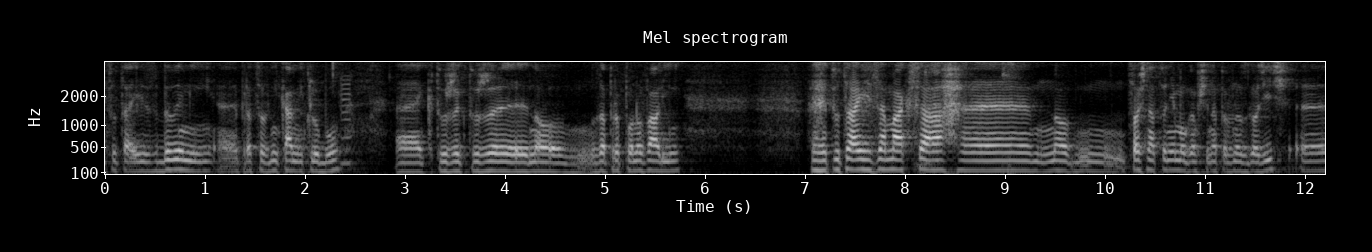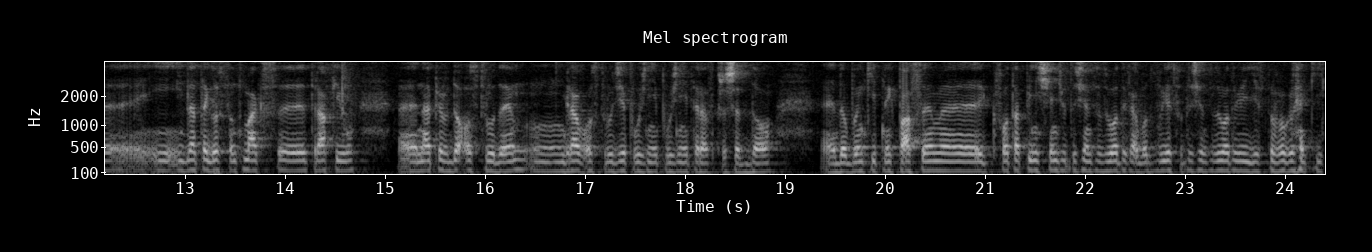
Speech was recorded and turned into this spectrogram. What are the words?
e, tutaj z byłymi e, pracownikami klubu, e, którzy, którzy no, zaproponowali E, Tutaj za Maxa e, no, coś, na co nie mogłem się na pewno zgodzić e, i, i dlatego stąd Max e, trafił e, najpierw do Ostrudy, grał w Ostrudzie, później, później teraz przeszedł do, e, do Błękitnych Pasem. E, Kwota 50 tysięcy złotych albo 20 tysięcy złotych jest to w ogóle jakiś,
